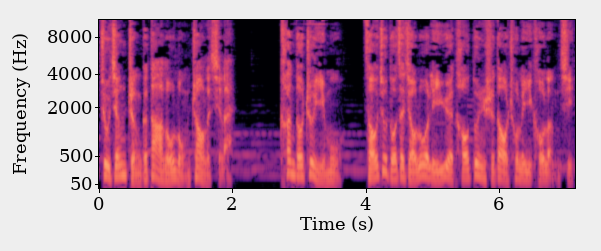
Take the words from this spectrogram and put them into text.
就将整个大楼笼罩了起来。看到这一幕。早就躲在角落里，岳涛顿时倒抽了一口冷气。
